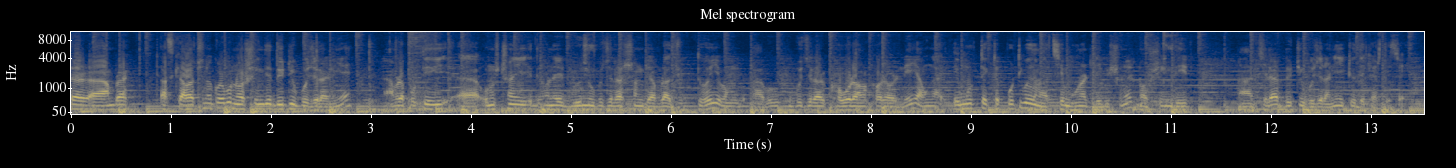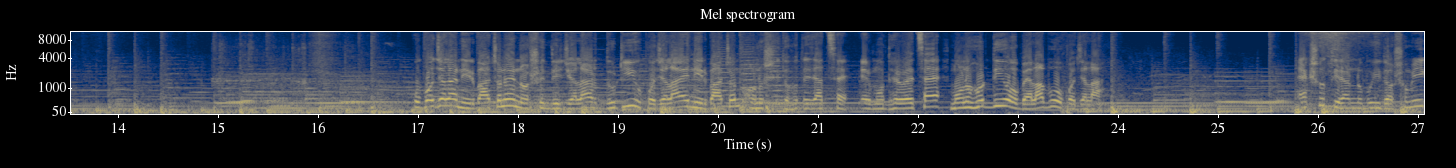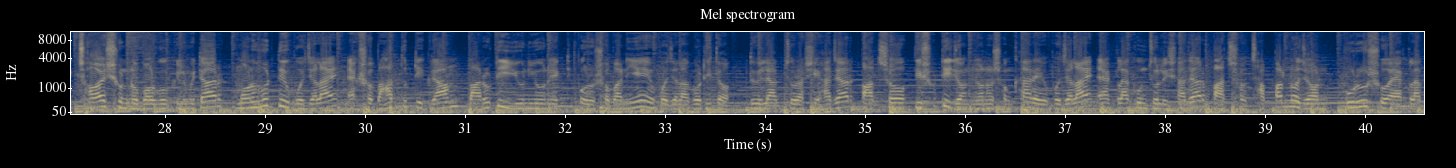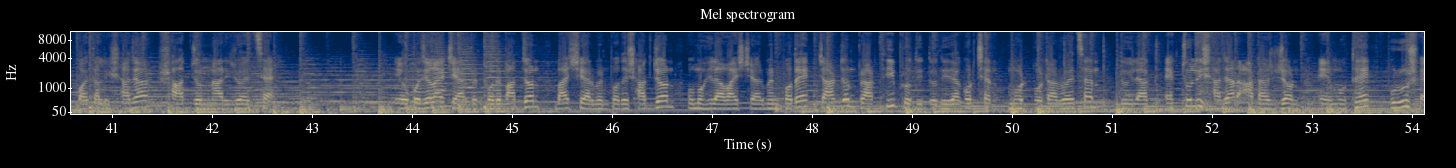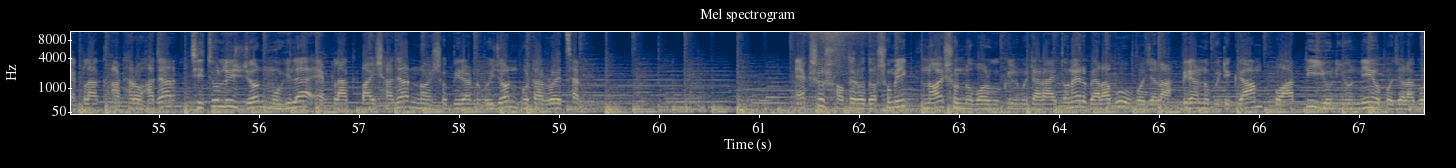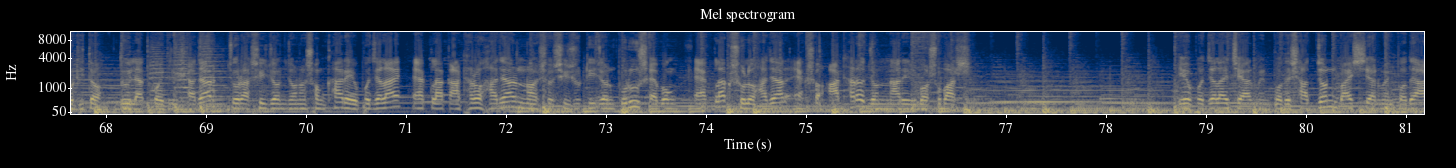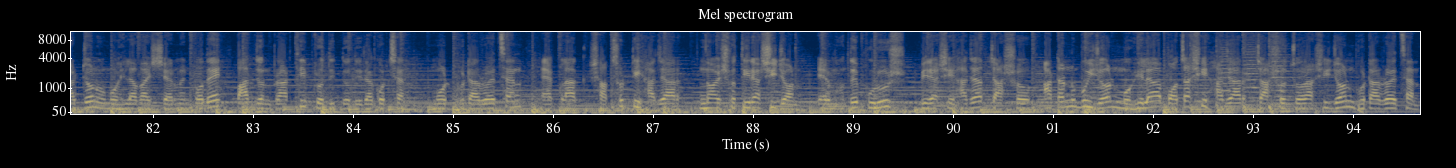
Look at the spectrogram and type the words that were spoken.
Sir আমরা আজকে আলোচনা করব নরসিংদীর দুইটি উপজেলা নিয়ে। আমরা প্রতি অনুষ্ঠানে এই ধরনের বিভিন্ন উপজেলার সঙ্গে আমরা যুক্ত হই এবং উপজেলার খবর আমার খবর নেই এবং এই মুহূর্তে একটা প্রতিবেদন আছে মোহনা টেলিভিশনের নরসিংদীর জেলার দুইটি উপজেলা নিয়ে একটু দেখে আসতে চাই। উপজেলা নির্বাচনে নরসিংদী জেলার দুটি উপজেলায় নির্বাচন অনুষ্ঠিত হতে যাচ্ছে। এর মধ্যে রয়েছে মনোহরদী ও বেলাবু উপজেলা। একশো তিরানব্বই দশমিক ছয় শূন্য বর্গ কিলোমিটার মনোহরদী উপজেলায় একশো বাহাত্তরটি গ্রাম বারোটি ইউনিয়ন একটি পৌরসভা নিয়ে উপজেলা গঠিত। দুই লাখ চুরাশি হাজার পাঁচশো তেষট্টি জন জনসংখ্যার এই উপজেলায় এক লাখ উনচল্লিশ হাজার পাঁচশো ছাপ্পান্ন জন পুরুষ ও এক লাখ পঁয়তাল্লিশ হাজার সাতজন নারী রয়েছে। এই উপজেলায় চেয়ারম্যান পদে পাঁচজন, ভাইস চেয়ারম্যান পদে সাতজন ও মহিলা ভাইস চেয়ারম্যান পদে চারজন প্রার্থী প্রতিদ্বন্দ্বিতা করছেন। মোট ভোটার রয়েছেন দুই লাখ একচল্লিশ হাজার আঠাশ জন। এর মধ্যে পুরুষ এক লাখ আঠারো হাজার ছিচল্লিশ জন, মহিলা এক লাখ বাইশ হাজার নয়শো বিরানব্বই জন ভোটার রয়েছেন। একশো সতেরো দশমিক নয় শূন্য বর্গ কিলোমিটার আয়তনের বেলাবু উপজেলা, বিরানব্বইটি গ্রাম ও আটটি ইউনিয়ন নিয়ে উপজেলা গঠিত। দুই লাখ পঁয়ত্রিশ হাজার চৌরাশি জন জনসংখ্যার এই উপজেলায় এক লাখ আঠারো হাজার নয়শো ছেষট্টি জন পুরুষ এবং এক লাখ ষোলো হাজার একশো আঠারো জন নারীর বসবাস। এই উপজেলায় চেয়ারম্যান পদে সাতজন, ভাইস চেয়ারম্যান পদে আটজন ও মহিলা ভাইস চেয়ারম্যান পদে পাঁচজন প্রার্থী প্রতিদ্বন্দ্বিতা করছেন। মোট ভোটার রয়েছেন এক লাখ সাতষট্টি হাজার নয়শো তিরাশি জন। এর মধ্যে পুরুষ বিরাশি হাজার চারশো আটানব্বই জন, মহিলা পঁচাশি হাজার চারশো চৌরাশি জন ভোটার রয়েছেন।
